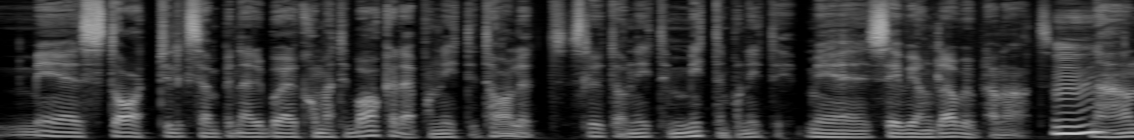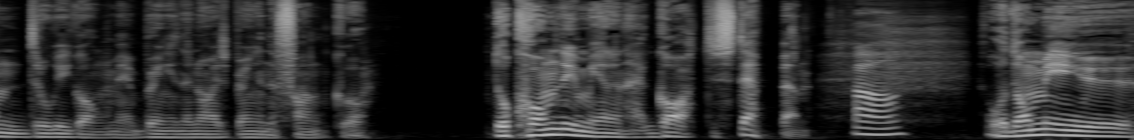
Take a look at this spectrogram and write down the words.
med start till exempel när det började komma tillbaka där på 90-talet, slutet av 90, mitten på 90 med Savion Glover bland annat. När han drog igång med Bring in the noise, bring in the funk. Och, då kom det ju med den här gatusteppen. ja. Och de är ju,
